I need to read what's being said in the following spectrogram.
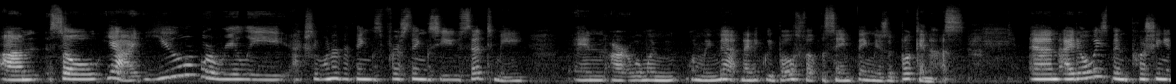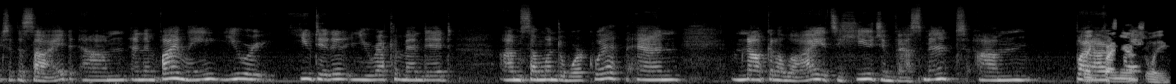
Um, so yeah, you were really actually one of the things first things you said to me in our when we, when we met, and I think we both felt the same thing. There's a book in us, and I'd always been pushing it to the side, um, and then finally you were you did it, and you recommended um, someone to work with, and I'm not gonna lie, it's a huge investment. Um, but like was like, financially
